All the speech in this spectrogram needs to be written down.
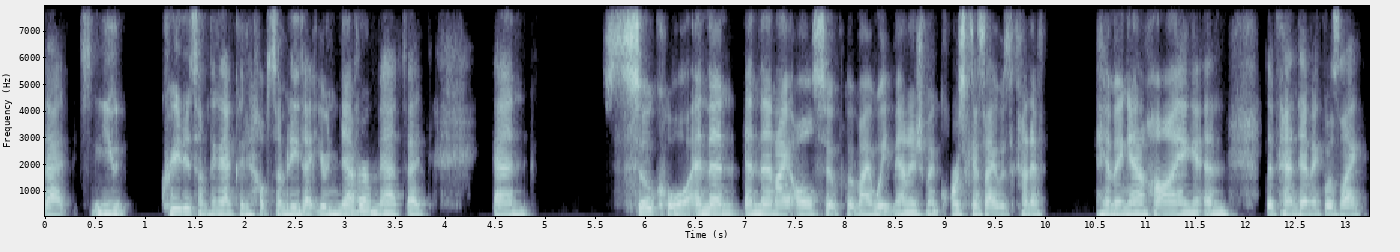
that you created something that could help somebody that you're never met that and so cool. And then and then i also put my weight management course because i was kind of hemming and hawing and the pandemic was like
